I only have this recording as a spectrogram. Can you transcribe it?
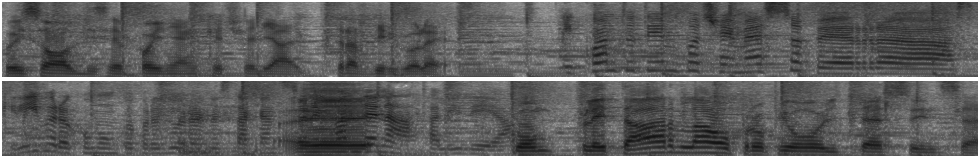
i soldi se poi neanche ce li hai, tra virgolette. E quanto tempo ci hai messo per eh, scrivere o comunque produrre questa canzone? Eh, Quando è nata l'idea? Completarla o proprio il testo in sé?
